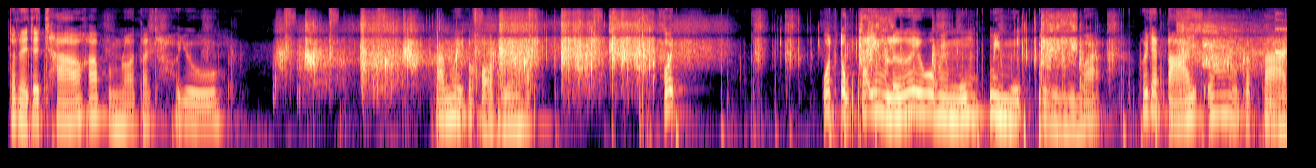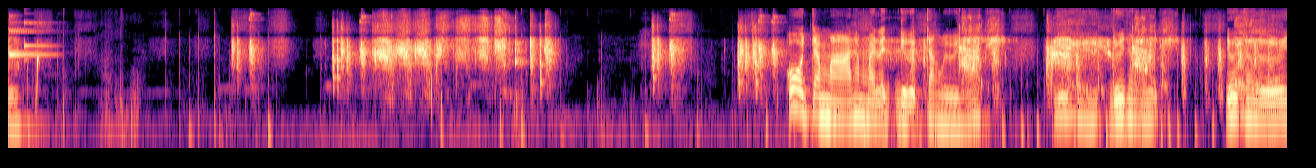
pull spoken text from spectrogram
ตอนไหนจะเช้าครับ ผมรอตอนเช้าอยู่ถ้ามืดก็ขออภัยด้วยนะครับ โอ๊ยโอ๊ยตกใจหมดเลย โอ้แมงมุมแมงมุมแมงมุมว่าเพื่อจะตายเอ้ากระตาย อ้จะมาทำไมล่ะเยอะจังเลยนะเยอะจังเลยเยอะจังเลยเยอะจังเลย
